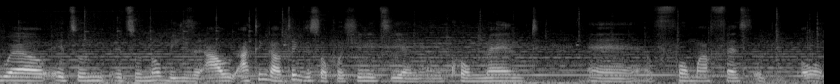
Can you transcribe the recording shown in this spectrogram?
Well, it will, it will not be easy. I'll, I think I'll take this opportunity and, and commend uh, former first, oh,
